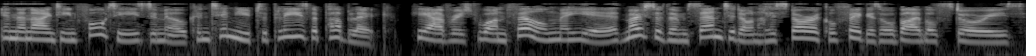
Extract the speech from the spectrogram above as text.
In the 1940s DeMille continued to please the public. He averaged one film a year, most of them centered on historical figures or Bible stories.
